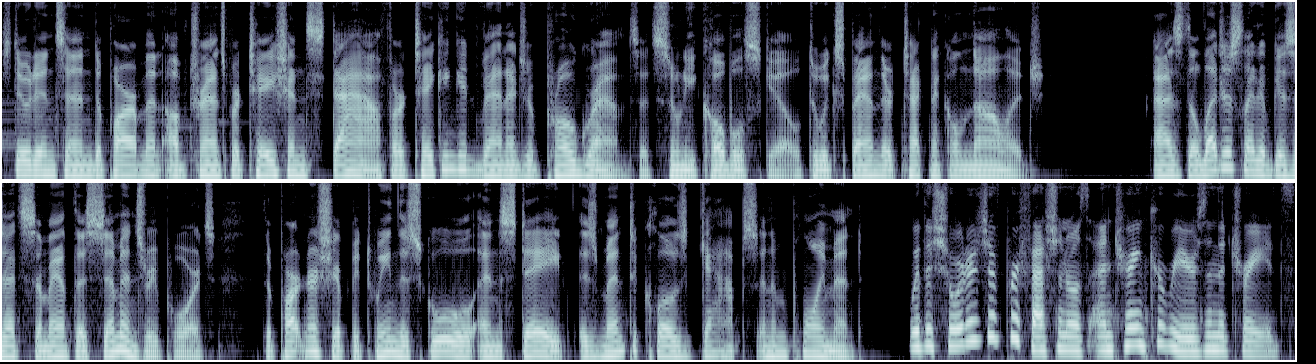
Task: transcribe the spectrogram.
Students and Department of Transportation staff are taking advantage of programs at SUNY Cobleskill to expand their technical knowledge. As the Legislative Gazette's Samantha Simmons reports, the partnership between the school and state is meant to close gaps in employment. With a shortage of professionals entering careers in the trades,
